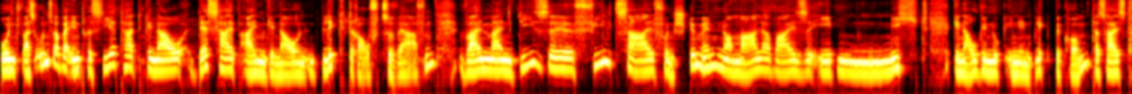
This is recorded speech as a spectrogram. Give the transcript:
Und was uns aber interessiert hat, genau deshalb einen genauen Blick drauf zu werfen, weil man diese Vielzahl von Stimmen normalerweise eben nicht genau genug in den Blick bekommt. Das heißt,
